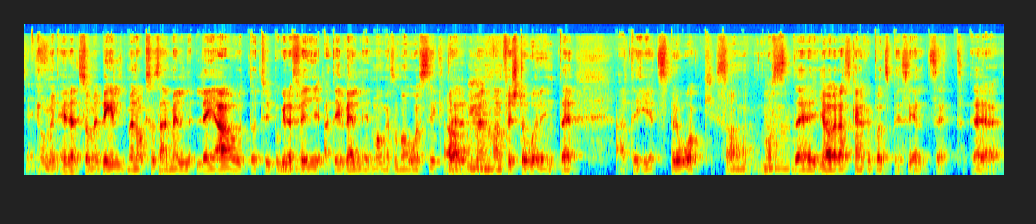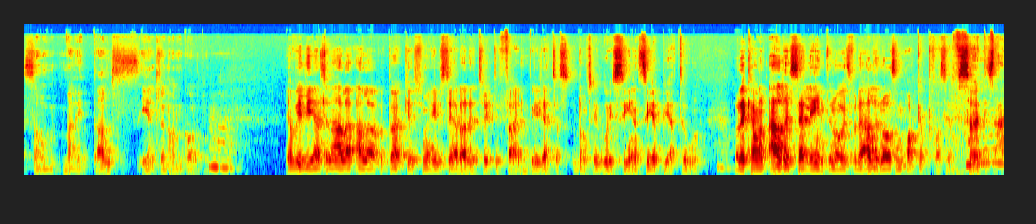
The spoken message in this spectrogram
Ja, ja, men är det inte som med bild men också så här med layout och typografi mm. att det är väldigt många som har åsikter mm. men man förstår inte att det är ett språk som mm. måste göras kanske på ett speciellt sätt eh, som man inte alls egentligen har någon koll på. Mm. Jag vill egentligen alla, alla böcker som jag illustrerade tryckt i färg, vill jag att de ska gå i en sepia-ton. Mm. Och det kan man aldrig sälja in till något för det är aldrig någon som hakar på sig. Jag försöker så här,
